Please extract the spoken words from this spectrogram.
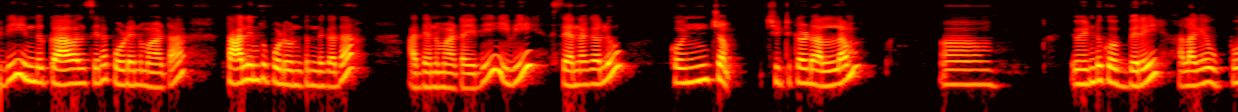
ఇది ఇందుకు కావాల్సిన పొడి అనమాట తాలింపు పొడి ఉంటుంది కదా అదనమాట ఇది. ఇవి శనగలు కొంచెం చిటికడు అల్లం ఎండు కొబ్బరి అలాగే ఉప్పు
